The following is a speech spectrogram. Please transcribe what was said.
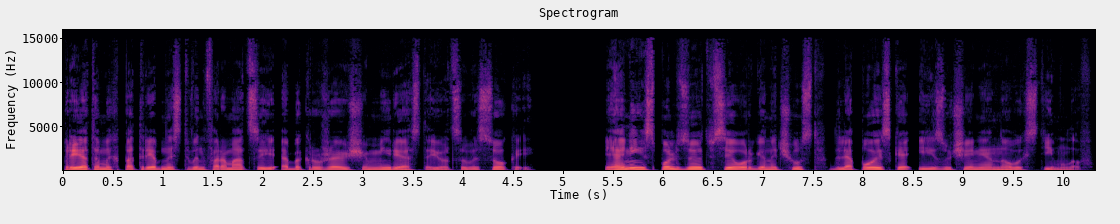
При этом их потребность в информации об окружающем мире остается высокой, и они используют все органы чувств для поиска и изучения новых стимулов.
